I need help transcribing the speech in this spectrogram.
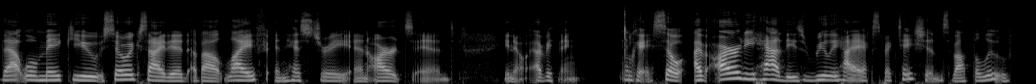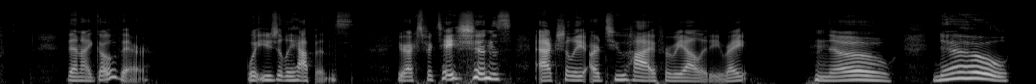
that will make you so excited about life and history and art and you know everything Okay, so I've already had these really high expectations about the Louvre. Then I go there. What usually happens? Your expectations actually are too high for reality, right? No, no,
